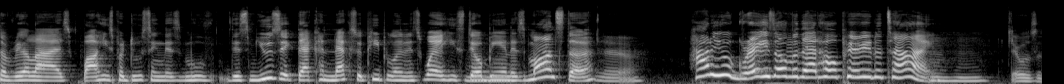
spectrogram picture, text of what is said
to realize while he's producing this move, this music that connects with people in this way, he's still being Mm-hmm. this monster. Yeah. How do you graze over that whole period of time? There was a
